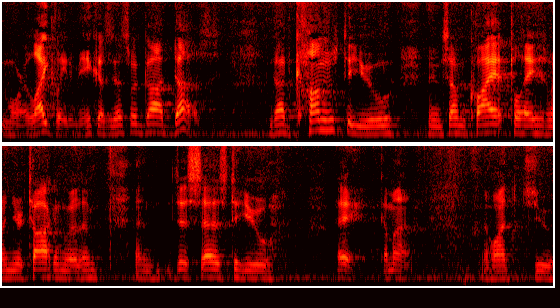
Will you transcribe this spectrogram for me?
more likely to me because that's what God does. God comes to you in some quiet place when you're talking with Him and just says to you, hey, come on. I want you,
